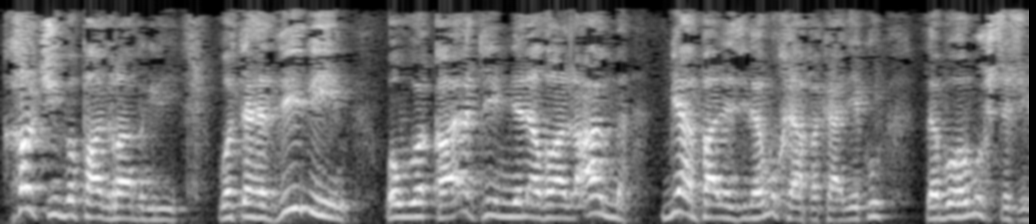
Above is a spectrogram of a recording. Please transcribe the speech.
خلشي بباقرا بقلي وتهذيبهم ووقايتهم من الأضرار العامة بيان باليزي لهم خلافة كاريكو لبوها مشتشي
